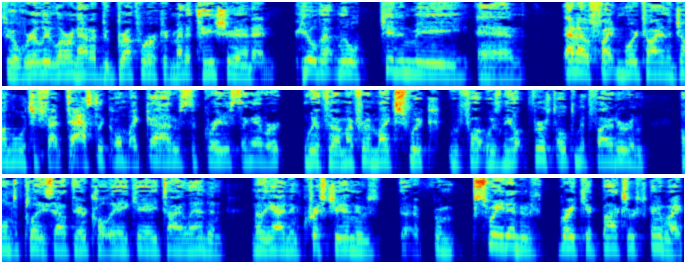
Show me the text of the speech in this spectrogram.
to really learn how to do breath work and meditation and heal that little kid in me. And, and I was fighting Muay Thai in the jungle, which is fantastic. Oh my God. It was the greatest thing ever with uh, my friend Mike Swick, who fought, was the first ultimate fighter and owns a place out there called AKA Thailand. And another guy named Christian, who's uh, from Sweden, who's great kickboxer. Anyway,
